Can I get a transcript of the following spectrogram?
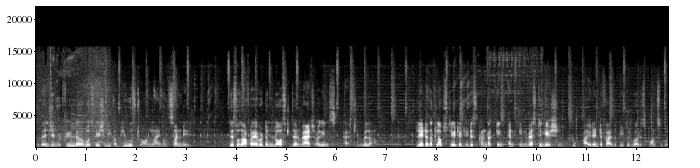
The Belgian midfielder was racially abused online on Sunday. This was after Everton lost their match against Aston Villa. Later, the club stated it is conducting an investigation to identify the people who are responsible.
